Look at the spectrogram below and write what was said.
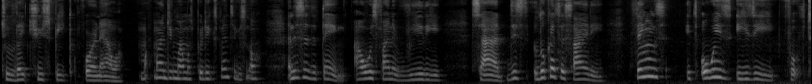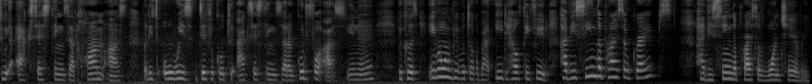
to let you speak for an hour mind you mine was pretty expensive it's not and this is the thing i always find it really sad. This look at society. Things it's always easy for to access things that harm us, but it's always difficult to access things that are good for us, you know? Because even when people talk about eat healthy food, have you seen the price of grapes? Have you seen the price of one cherry?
